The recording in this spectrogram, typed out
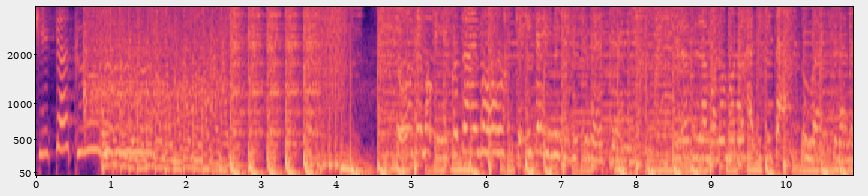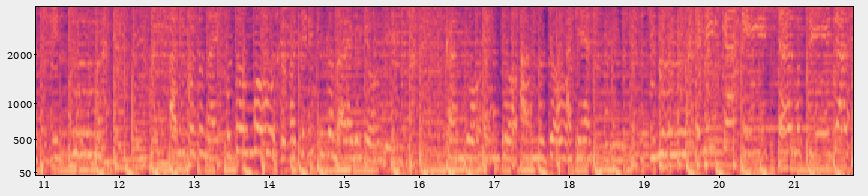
日が来るどうでもいい答えも携帯に握りしめてスラスラもろもろ弾き出す。上っ面な事実あることないことも言葉尻捕まえるように感情炎上案の定揚げ足取りに優しむ絵に描いた餅じゃ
